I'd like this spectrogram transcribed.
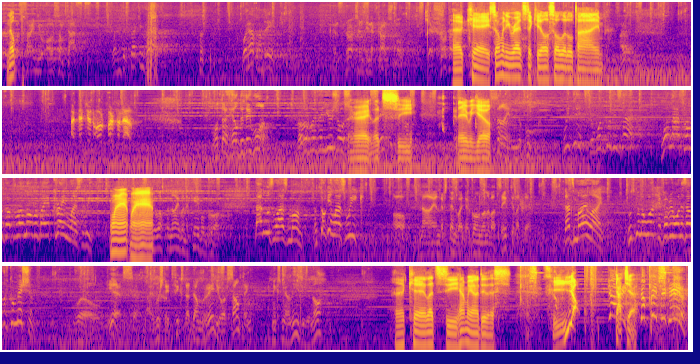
Nope. Okay, so many reds to kill, so little time. Attention all personnel. What the hell did they want? Probably the usual. Alright, let's see. There we go. Last week. Wah, wah. We lost an eye when the cable broke. That was last month. I'm talking last week. Oh, now I understand why they're going on about safety like that. That's my line. Who's gonna work if everyone is out of commission? Well, yes. uh, I wish they'd fix that damn radio or something. Makes me uneasy, you know? Okay, let's see. How am I gonna do this? Yo! Gotcha. The bitch is here!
